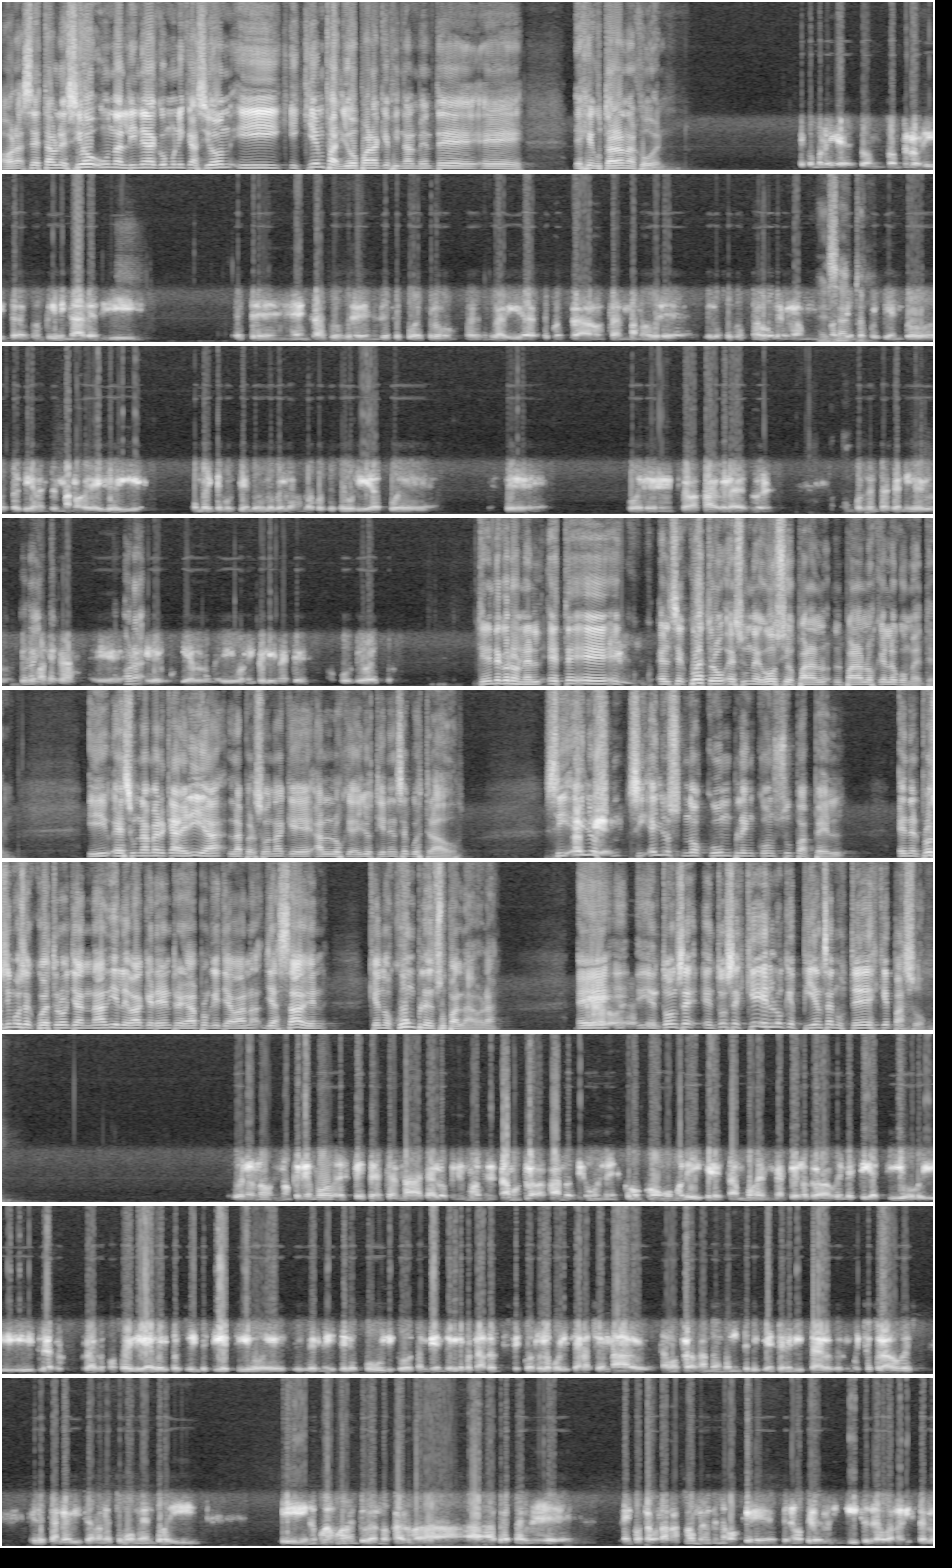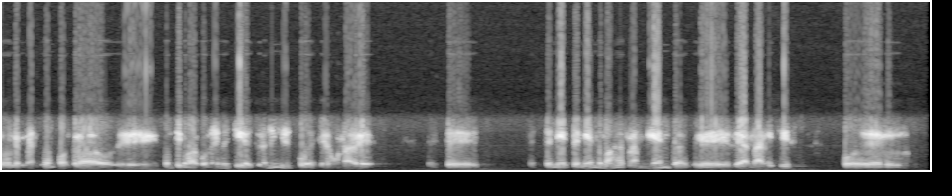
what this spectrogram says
Ahora, se estableció una línea de comunicación y, y ¿quién falló para que finalmente eh, ejecutaran al joven? Como le dije, son, son terroristas, son criminales y este en casos de, secuestro, pues, la vida del secuestrado está en manos de, los secuestradores, un 80% prácticamente en manos de ellos y un 20% de lo que la, la Fuerza de Seguridad puede, este, puede trabajar, ¿verdad? Eso es un porcentaje a nivel que se maneja eh, a nivel mundial y bueno, infelizmente ocurrió esto. Teniente Coronel, este, eh, el secuestro es un negocio para, para los que lo cometen. Y es una mercadería la persona que a los que ellos tienen secuestrados. Si ellos, si ellos no cumplen con su papel, en el próximo secuestro ya nadie le va a querer entregar porque ya van ya saben que no cumplen su palabra. Eh, y, entonces, entonces, ¿qué es lo que piensan ustedes que pasó? Bueno, no no queremos este, pensar nada acá, lo que estamos trabajando, como, como, le dije, estamos en pleno trabajo investigativo y, la, responsabilidad del proceso investigativo es, del Ministerio Público, también del Departamento de la Policía Nacional, estamos trabajando con inteligencia militar, muchos trabajos que se están realizando en estos momentos y, y nos podemos aventurarnos, Carlos, a, tratar de encontrar una razón, pero tenemos que tenemos que ver los indicios, tenemos que analizar los elementos encontrados, de continuar con la investigación y después, ya una vez este, teniendo más herramientas de, análisis, poder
